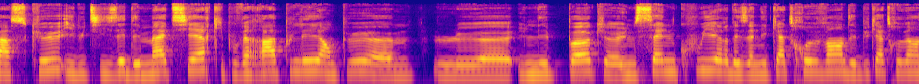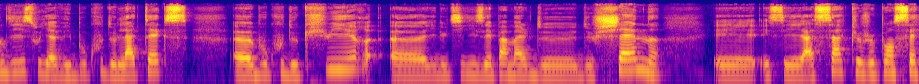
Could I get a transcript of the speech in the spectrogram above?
parce qu'il utilisait des matières qui pouvaient rappeler un peu euh, euh, une époque, euh, une scène queer des années 80, début 90, où il y avait beaucoup de latex, beaucoup de cuir. il utilisait pas mal de, de chaînes. Et, et c'est à ça que je pensais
